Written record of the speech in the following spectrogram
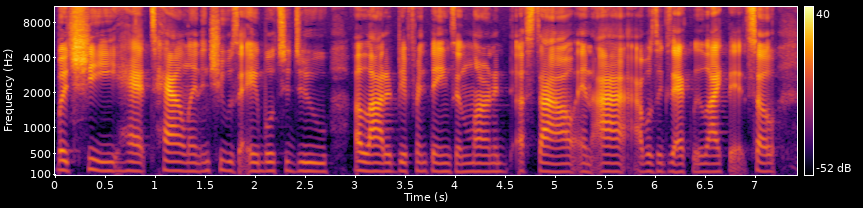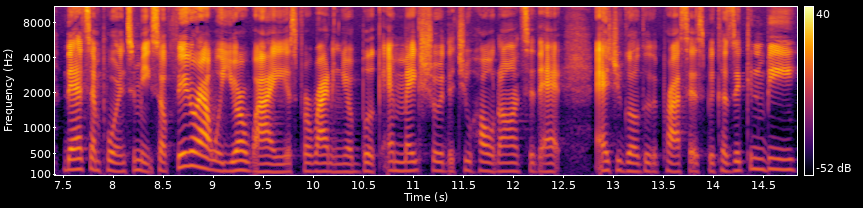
but she had talent and she was able to do a lot of different things and learn a style and I I was exactly like that. So that's important to me. So figure out what your why is for writing your book and make sure that you hold on to that as you go through the process because it can be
